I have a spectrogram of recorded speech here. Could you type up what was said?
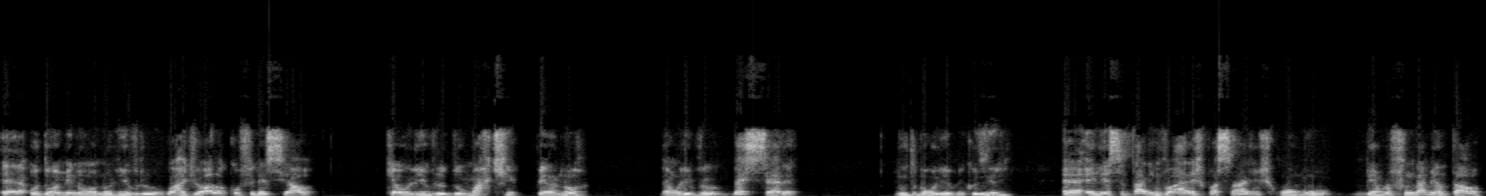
é, o Domi, no, no, livro Guardiola Confidencial, que é um livro do Marti Peranor, é um livro best-seller, muito bom livro, inclusive, é, ele é citado em várias passagens como membro fundamental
